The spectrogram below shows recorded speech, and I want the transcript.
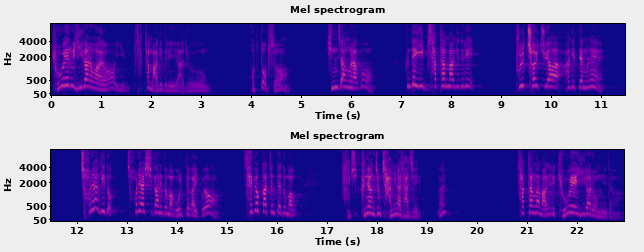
교회로 일하러 와요. 이 사탄 마귀들이 아주 겁도 없어. 긴장을 하고 근데 이 사탄 마귀들이 불철주야 하기 때문에 철야기도 철야 시간에도 막 올 때가 있고요. 새벽 같은 때도 막 부지, 그냥 좀 잠이나 자지. 에? 사탄과 마귀들이 교회에 일하러 옵니다.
